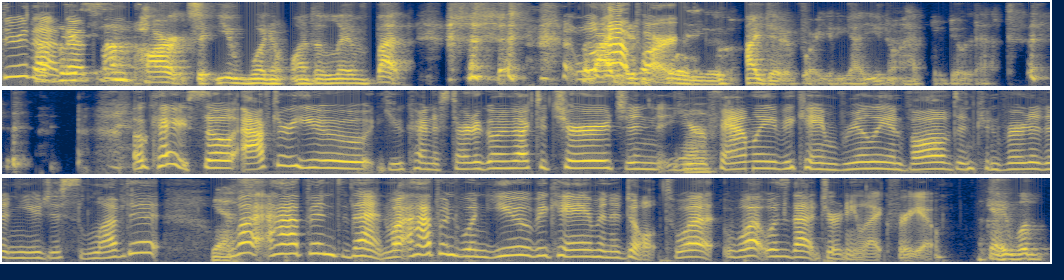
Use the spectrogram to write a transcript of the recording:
through that. Well, there's some parts that you wouldn't want to live, but, but well, that part. I did it for you. Yeah, you don't have to do that. Okay, so after you you kind of started going back to church and your family became really involved and converted and you just loved it, Yes. what happened then? What happened when you became an adult? What what was that journey like for you? Okay, well,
